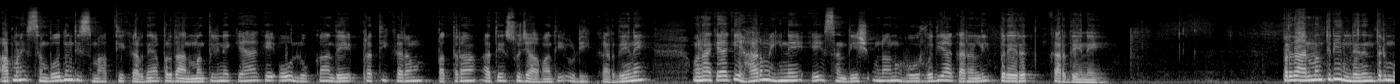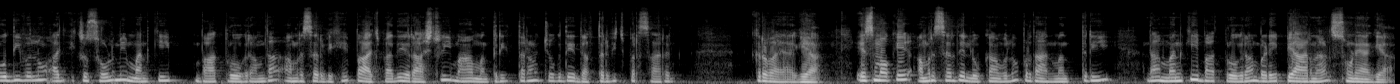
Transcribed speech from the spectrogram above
ਆਪਣੇ ਸੰਬੋਧਨ ਦੀ ਸਮਾਪਤੀ ਕਰਦਿਆਂ ਪ੍ਰਧਾਨ ਮੰਤਰੀ ਨੇ ਕਿਹਾ ਕਿ ਉਹ ਲੋਕਾਂ ਦੇ ਪ੍ਰਤੀਕਰਮ, ਪੱਤਰਾਂ ਅਤੇ ਸੁਝਾਵਾਂ ਦੀ ਉਡੀਕ ਕਰਦੇ ਨੇ। ਉਹਨਾਂ ਕਿਹਾ ਕਿ ਹਰ ਮਹੀਨੇ ਇਹ ਸੰਦੇਸ਼ ਉਹਨਾਂ ਨੂੰ ਹੋਰ ਵਧੀਆ ਕਰਨ ਲਈ ਪ੍ਰੇਰਿਤ ਕਰਦੇ ਨੇ। ਪ੍ਰਧਾਨ ਮੰਤਰੀ ਨਰਿੰਦਰ ਮੋਦੀ ਵੱਲੋਂ ਅੱਜ 116ਵੇਂ ਮਨ ਕੀ ਬਾਤ ਪ੍ਰੋਗਰਾਮ ਦਾ ਅੰਮ੍ਰਿਤਸਰ ਵਿਖੇ ਭਾਜਪਾ ਦੇ ਰਾਸ਼ਟਰੀ ਮਹਾਮੰਤਰੀ ਤਰਨ ਚੁੱਗ ਦੇ ਦਫ਼ਤਰ ਵਿੱਚ ਪ੍ਰਸਾਰਣ ਕਰਵਾਇਆ ਗਿਆ। ਇਸ ਮੌਕੇ ਅੰਮ੍ਰਿਤਸਰ ਦੇ ਲੋਕਾਂ ਵੱਲੋਂ ਪ੍ਰਧਾਨ ਮੰਤਰੀ ਦਾ ਮਨ ਕੀ ਬਾਤ ਪ੍ਰੋਗਰਾਮ ਬੜੇ ਪਿਆਰ ਨਾਲ ਸੁਣਿਆ ਗਿਆ।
